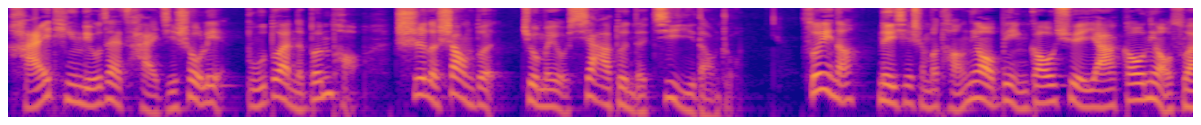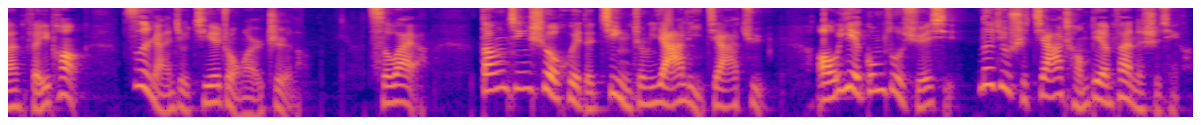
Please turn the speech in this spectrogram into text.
还停留在采集狩猎、不断的奔跑，吃了上顿就没有下顿的记忆当中。所以呢，那些什么糖尿病、高血压、高尿酸、肥胖，自然就接踵而至了。此外啊，当今社会的竞争压力加剧，熬夜工作学习那就是家常便饭的事情啊，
